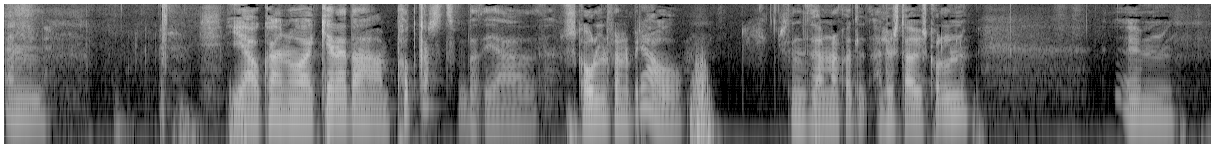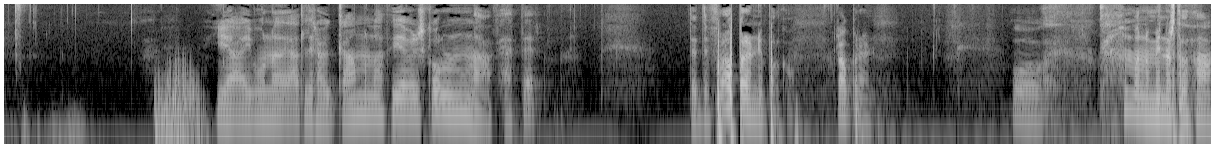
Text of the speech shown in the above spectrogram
en ég ákvaði nú að gera þetta podcast því að skólinn fann að byrja og stundin þarf maður eitthvað að hlusta á í skólanum. Um, já, ég vonaði að allir hafi gaman að því að vera í skólanum núna. Þetta er þetta er frábæran í borgó frábæran og gaman að minnast á það.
